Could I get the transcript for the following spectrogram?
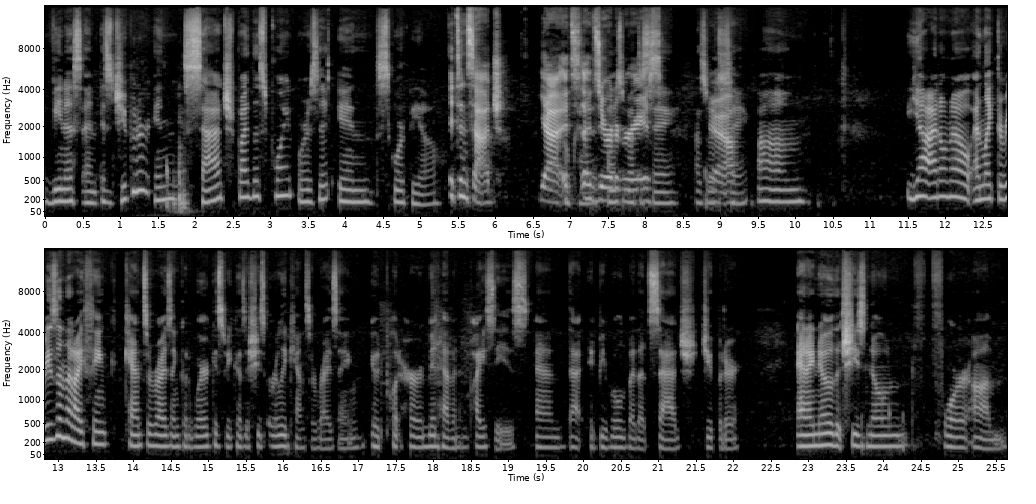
venus and is jupiter in sag by this point or is it in scorpio? It's in sag yeah, it's okay. at zero degrees. Say, I was about yeah. to say. Um, yeah, I don't know. And like the reason that I think Cancer Rising could work is because if she's early Cancer Rising, it would put her midheaven in Pisces, and that it'd be ruled by that Sag Jupiter. And I know that she's known for um,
